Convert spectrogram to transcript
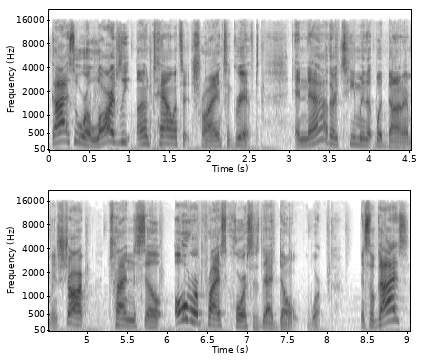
guys who were largely untalented trying to grift. And now they're teaming up with Donovan Sharpe trying to sell overpriced courses that don't work. And so, guys,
